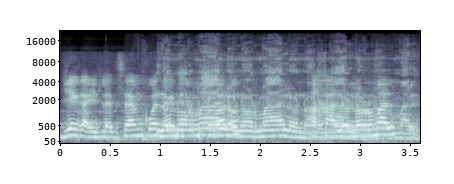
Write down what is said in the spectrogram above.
llega y le, se dan cuenta Lo que tiene mucho normal, varo. lo normal, lo normal. Ajá, lo lo normal. normal.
